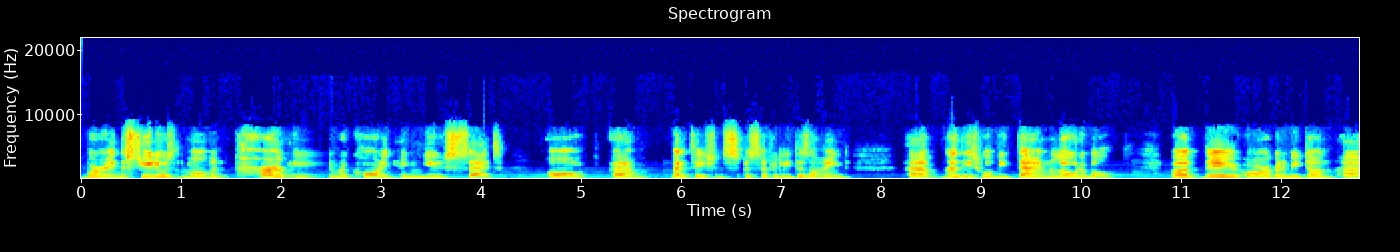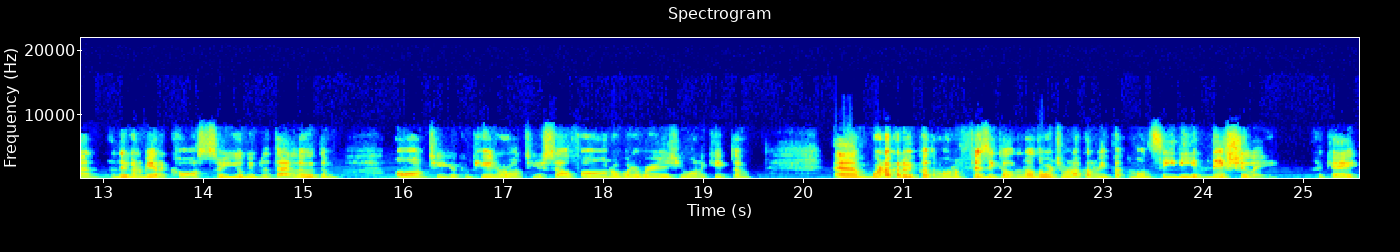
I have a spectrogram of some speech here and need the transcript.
We're in the studios at the moment, currently recording a new set of um, meditations specifically designed. Um, now, these will be downloadable, but they are going to be done and they're going to be at a cost. So, you'll be able to download them onto your computer, onto your cell phone, or whatever it is you want to keep them. Um, we're not going to be putting them on a physical. In other words, we're not going to be putting them on CD initially, okay?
